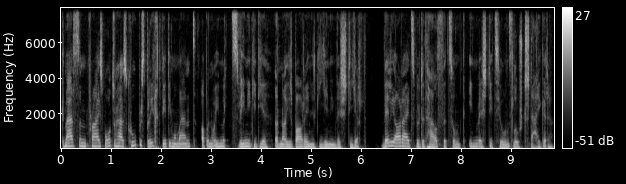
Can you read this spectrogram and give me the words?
Gemäss dem PricewaterhouseCoopers Bericht wird im Moment aber noch immer zu wenig in die erneuerbaren Energien investiert. Welche Anreize würden helfen, um die Investitionslust zu steigern?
